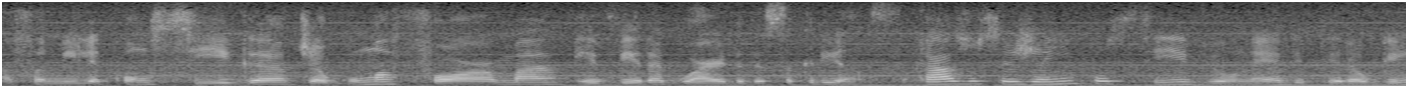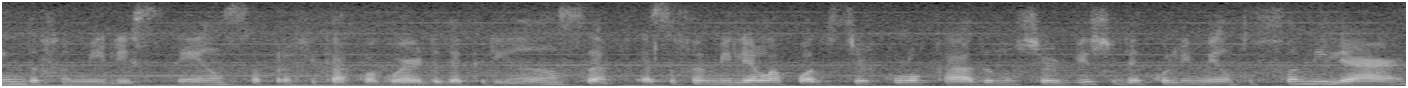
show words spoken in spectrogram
a família consiga de alguma forma rever a guarda dessa criança. Caso seja impossível, né, de ter alguém da família extensa para ficar com a guarda da criança, essa família ela pode ser colocada no serviço de acolhimento familiar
